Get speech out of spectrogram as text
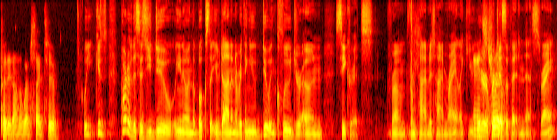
put it on the website too. Well, because part of this is you do, you know, in the books that you've done and everything, you do include your own secrets from from time to time, right? Like you, are a true. participant in this, right?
